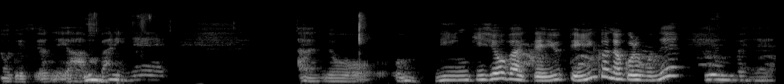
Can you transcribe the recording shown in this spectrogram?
そうですよね。やっぱりね、うん、あの、うん、人気商売って言っていいんかな、これもね。うん、ね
